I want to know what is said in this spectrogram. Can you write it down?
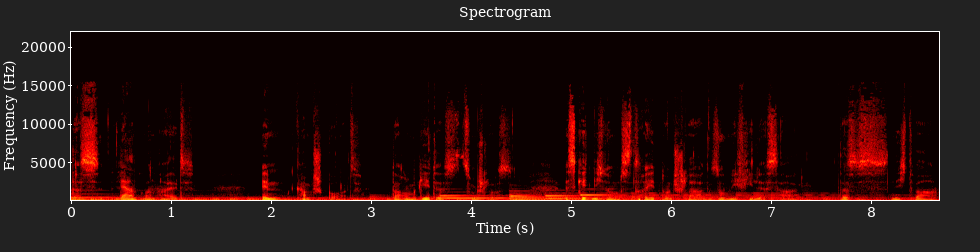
Das lernt man halt im Kampfsport. Darum geht es zum Schluss. Es geht nicht nur ums Treten und Schlagen, so wie viele es sagen. Das ist nicht wahr.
